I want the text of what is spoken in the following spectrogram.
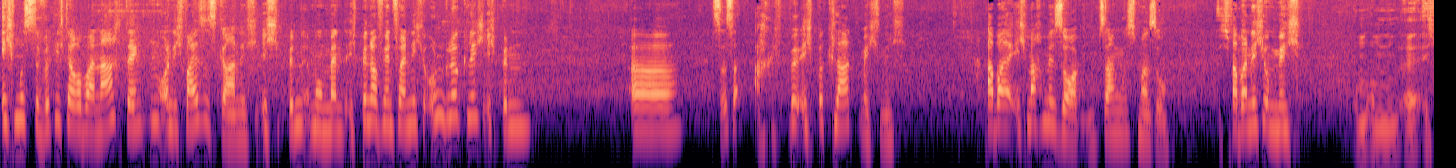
ich musste wirklich darüber nachdenken und ich weiß es gar nicht. Ich bin im Moment, ich bin auf jeden Fall nicht unglücklich. Ich bin, äh, es ist, ach, ich, ich beklag mich nicht. Aber ich mache mir Sorgen, sagen wir es mal so. Ich, Aber nicht um mich. Um, um, äh, ich,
